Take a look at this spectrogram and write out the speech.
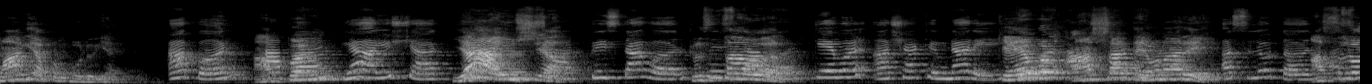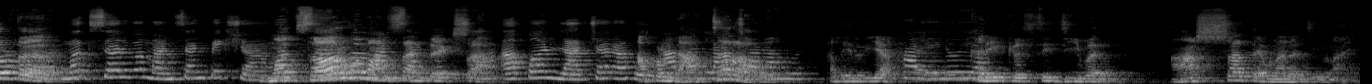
मागे आपण बोलूया. आपण आपण ह्या आयुष्यात या आयुष्यात ख्रिस्तावर ख्रिस्तावर केवळ आशा ठेवणारे केवळ आशा ठेवणारे असलो तर असलो तर मग सर्व माणसांपेक्षा मग सर्व माणसांपेक्षा आपण लाचार आहोत. आपण लाचार आहोत. हालेलुया खरी ख्रिस्ती जीवन आशा ठेवणारं जीवन आहे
